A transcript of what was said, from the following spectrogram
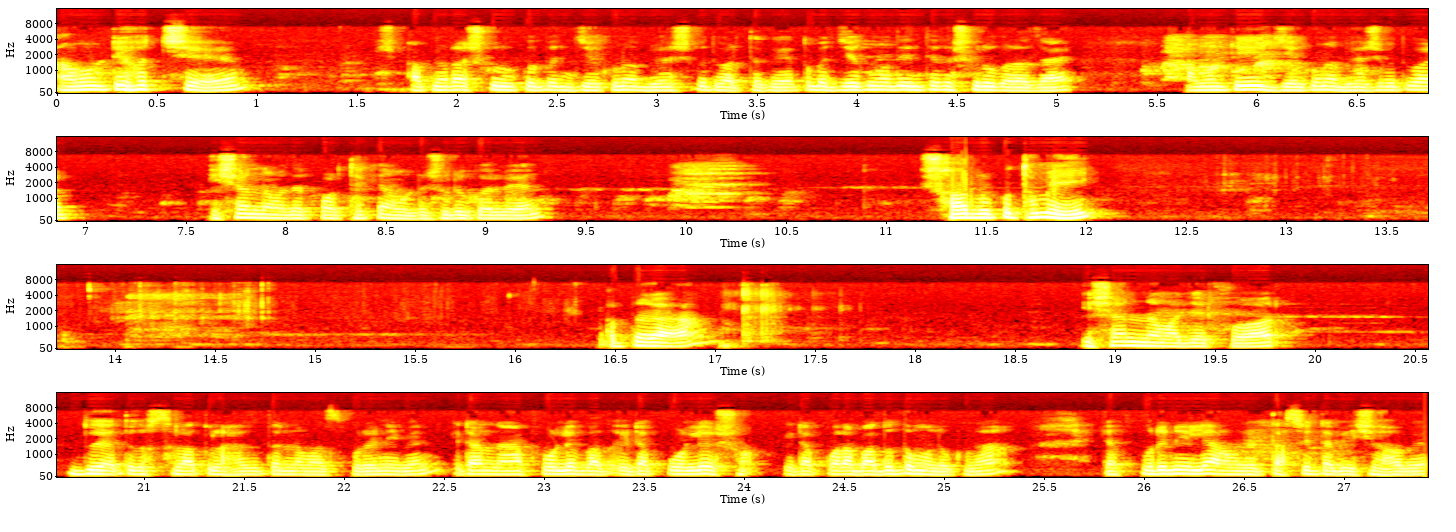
আমলটি হচ্ছে আপনারা শুরু করবেন যে কোনো বৃহস্পতিবার থেকে, তবে যে কোনো দিন থেকে শুরু করা যায়। আমলটি যে কোনো বৃহস্পতিবার ঈশান নামাজের পর থেকে আমলটা শুরু করবেন। সর্বপ্রথমেই আপনারা ঈশান নামাজের পর দুই এত সালাতুল হাজতের নামাজ পড়ে নেবেন। এটা না পড়লে এটা পড়লে এটা পড়া বাধ্যতামূলক না। এটা পড়ে নিলে আমাদের তাসিরটা বেশি হবে।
